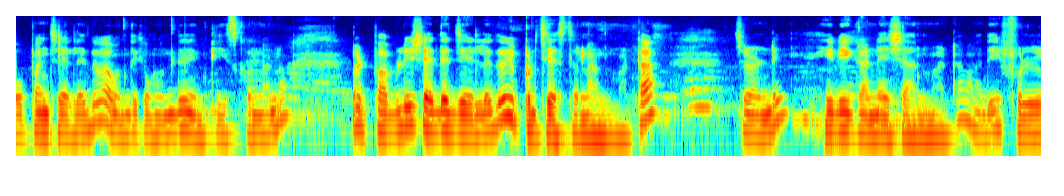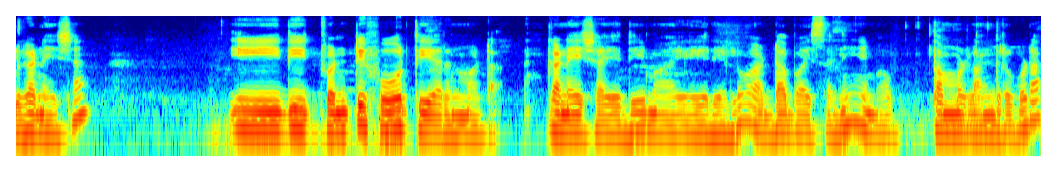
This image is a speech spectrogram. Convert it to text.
ఓపెన్ చేయలేదు. అందుకే ముందు నేను తీసుకున్నాను. బట్ పబ్లిష్ అయితే చేయలేదు. ఇప్పుడు చేస్తున్నాను అనమాట చూడండి ఇది గణేష అనమాట అది ఫుల్ గణేష. ఇది ట్వంటీ ఫోర్త్ ఇయర్ అనమాట గణేష ఇది మా ఏరియాలో అడ్డా బాయ్స్ అని మా తమ్ముళ్ళందరూ కూడా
